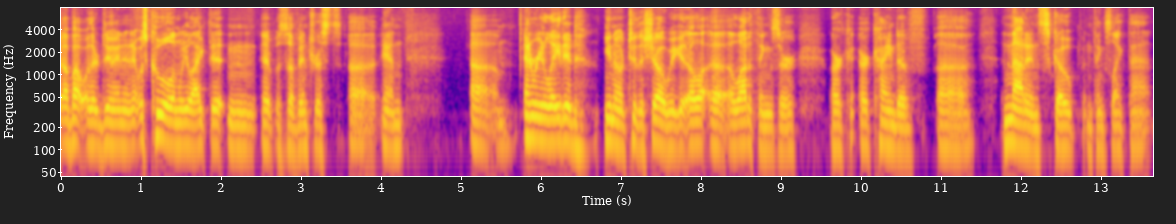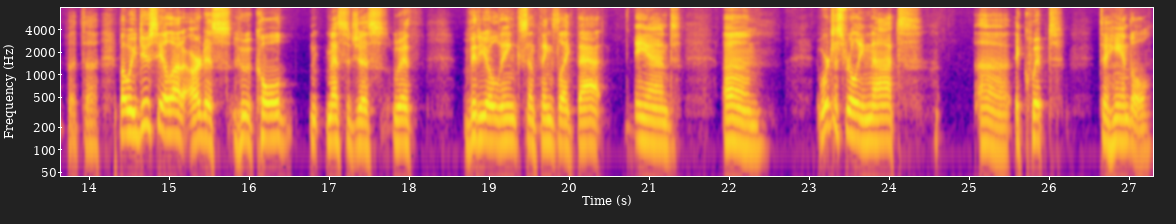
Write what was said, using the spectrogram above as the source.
about what they're doing, and it was cool, and we liked it, and it was of interest, uh, and um, and related, you know, to the show. We get a, lo- a lot of things are are are kind of uh, not in scope and things like that, but uh, but we do see a lot of artists who cold message us with video links and things like that, and um, we're just really not uh, equipped to handle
